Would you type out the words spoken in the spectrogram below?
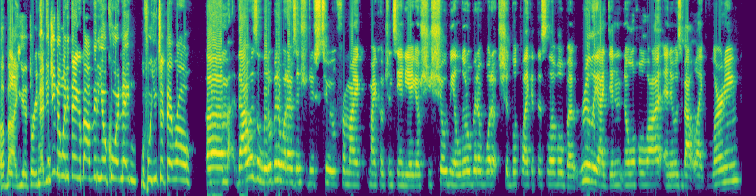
about year three. Now, did you know anything about video coordinating before you took that role? Um, that was a little bit of what I was introduced to from my my coach in San Diego. She showed me a little bit of what it should look like at this level, but really I didn't know a whole lot, and it was about like learning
